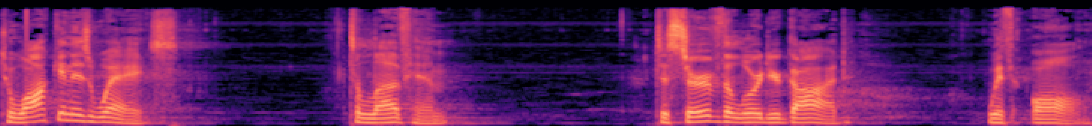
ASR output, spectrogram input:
To walk in his ways to love him, to serve the Lord your God with all.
